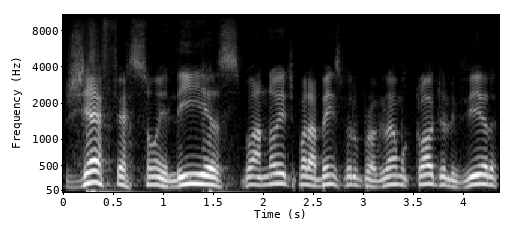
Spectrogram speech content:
Jefferson Elias, boa noite, parabéns pelo programa. Cláudio Oliveira.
